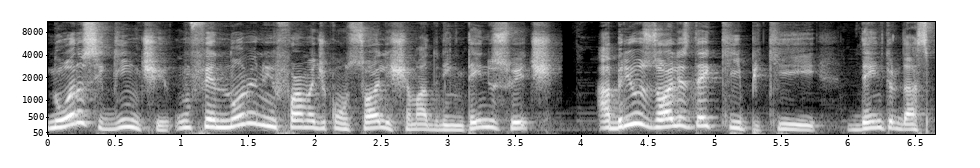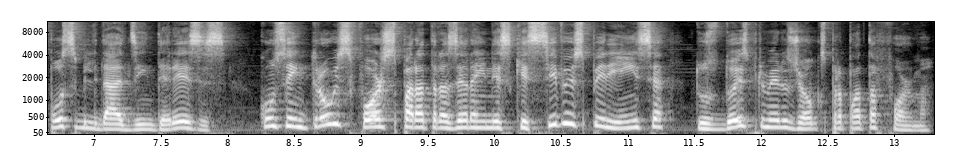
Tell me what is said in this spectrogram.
No ano seguinte, um fenômeno em forma de console chamado Nintendo Switch abriu os olhos da equipe que, dentro das possibilidades e interesses, concentrou esforços para trazer a inesquecível experiência dos dois primeiros jogos para a plataforma.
